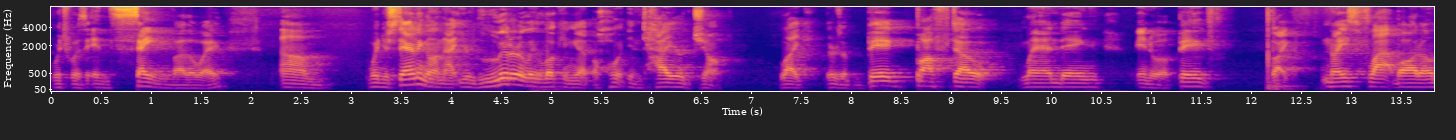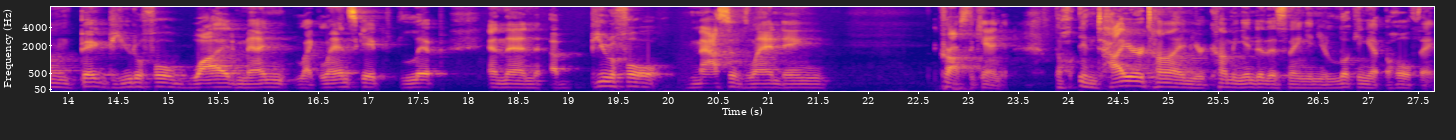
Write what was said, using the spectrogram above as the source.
which was insane, by the way. Um, when you're standing on that, you're literally looking at the whole entire jump. Like there's a big buffed out landing into a big like nice flat bottom, big, beautiful, wide man like landscaped lip, and then a beautiful, massive landing across the canyon. The entire time you're coming into this thing and you're looking at the whole thing.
